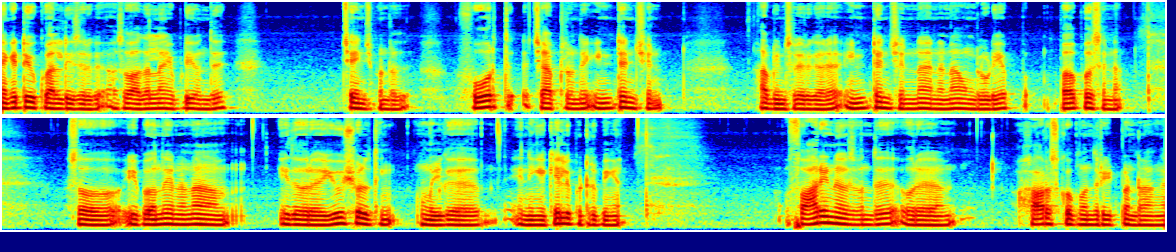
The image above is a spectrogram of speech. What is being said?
நெகட்டிவ் குவாலிட்டிஸ் இருக்குது ஸோ அதெல்லாம் எப்படி வந்து சேஞ்ச் பண்ணுறது ஃபோர்த் சாப்டர் வந்து இன்டென்ஷன் அப்படின்னு சொல்லியிருக்காரு. இன்டென்ஷன்னா என்னென்னா உங்களுடைய பர்பஸ் என்ன? ஸோ இப்போ வந்து என்னென்னா இது ஒரு யூஷுவல் திங் உங்களுக்கு நீங்கள் கேள்விப்பட்டிருப்பீங்க. ஃபாரினர்ஸ் வந்து ஒரு ஹாரோஸ்கோப் வந்து ரீட் பண்ணுறாங்க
